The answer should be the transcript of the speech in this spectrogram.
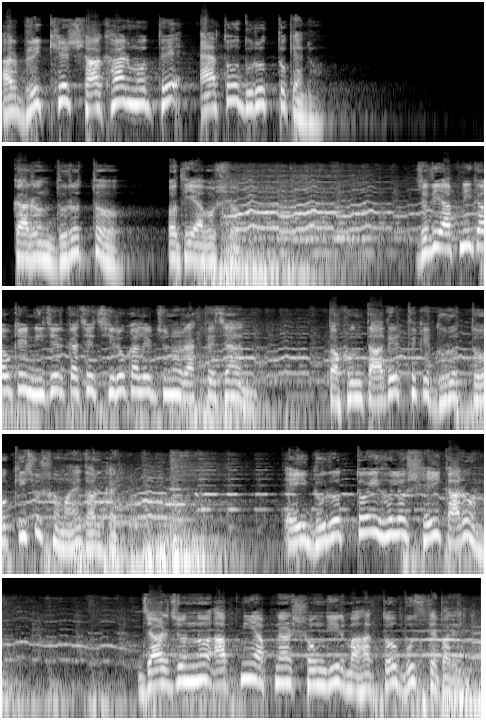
আর বৃক্ষের শাখার মধ্যে এত দূরত্ব কেন? কারণ দূরত্ব অতি আবশ্যক। যদি আপনি কাউকে নিজের কাছে চিরকালের জন্য রাখতে চান, তখন তাদের থেকে দূরত্ব কিছু সময় দরকারি। এই দূরত্বই হলো সেই কারণ, যার জন্য আপনি আপনার সঙ্গীর মাহাত্ম বুঝতে পারেন।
